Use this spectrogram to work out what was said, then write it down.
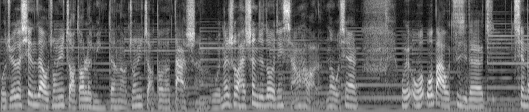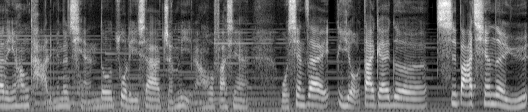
我觉得现在我终于找到了明灯了，终于找到了大神。我那时候还甚至都已经想好了，那我现在，我我我把我自己的现在的银行卡里面的钱都做了一下整理，然后发现。我现在有大概个七八千的余，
